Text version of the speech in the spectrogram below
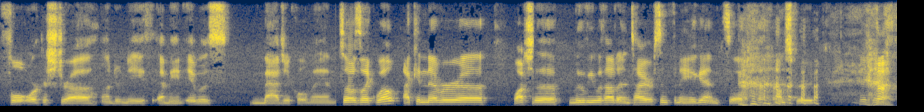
full orchestra underneath. I mean, it was magical, man. So I was like, well, I can never uh, watch the movie without an entire symphony again. So I'm screwed. Yeah,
